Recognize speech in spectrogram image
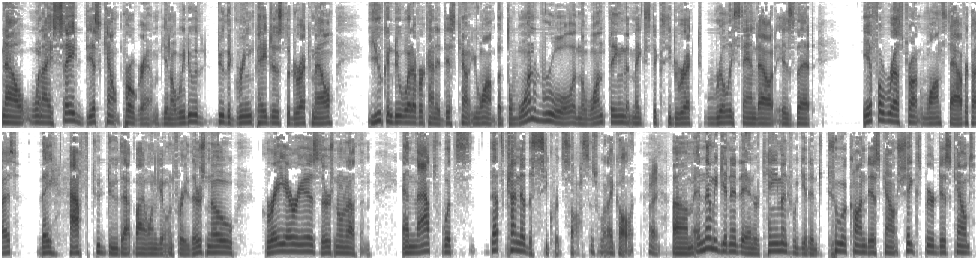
Now, when I say discount program, you know, we do do the green pages, the direct mail. You can do whatever kind of discount you want. But the one rule and the one thing that makes Dixie Direct really stand out is that if a restaurant wants to advertise, they have to do that buy one get one free. There's no gray areas. There's no nothing, and that's what's that's kind of the secret sauce, is what I call it. Right. Um, and then we get into entertainment. We get into Tuacahn discounts, Shakespeare discounts.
